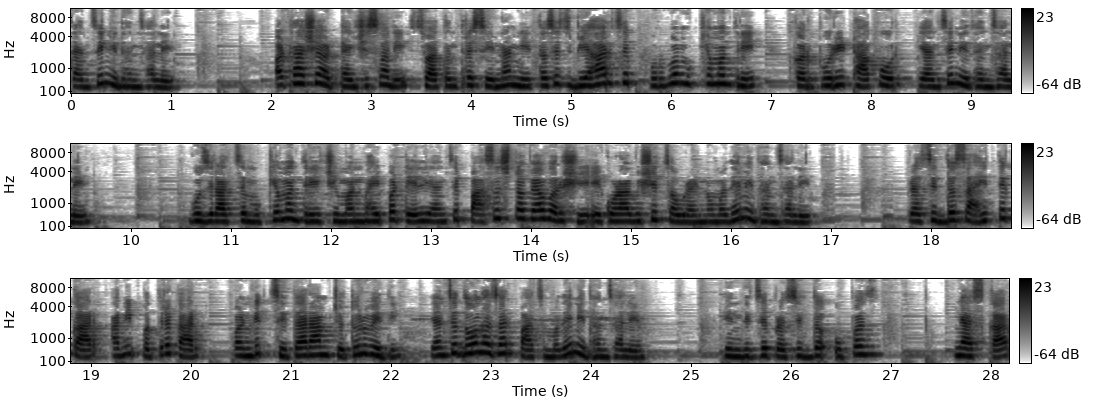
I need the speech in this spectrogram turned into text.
त्यांचे निधन झाले. अठराशे अठ्ठ्याऐंशी साली स्वातंत्र्य सेनानी तसेच बिहारचे पूर्व मुख्यमंत्री कर्पुरी ठाकूर यांचे निधन झाले. गुजरातचे मुख्यमंत्री चिमनभाई पटेल यांचे पासष्टव्या वर्षी एकोणावीसशे चौऱ्याण्णवमध्ये निधन झाले. प्रसिद्ध साहित्यकार आणि पत्रकार पंडित सीताराम चतुर्वेदी यांचे दोन हजार पाचमध्ये निधन झाले. हिंदीचे प्रसिद्ध उपन्यासकार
